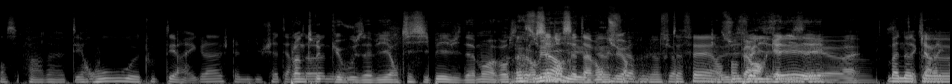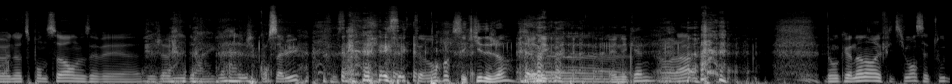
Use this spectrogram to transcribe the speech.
enfin, euh, tes roues, euh, tous tes réglages, tu as mis du Chatterton. Plein de trucs que ou- vous aviez anticipé évidemment avant de Bien vous lancer dans cette aventure. Sûr, bien sûr. Tout à fait. En super visualisé, organisé, euh, ouais. Bah, C'était notre, carré, euh, notre sponsor nous avait euh, déjà mis des réglages. Qu'on salue. Exactement. C'est qui déjà? Euh, Heineken Voilà. Donc euh, non, non, effectivement, c'est tout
